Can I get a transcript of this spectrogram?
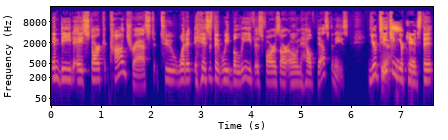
indeed a stark contrast to what it is that we believe as far as our own health destinies. You're teaching yes. your kids that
